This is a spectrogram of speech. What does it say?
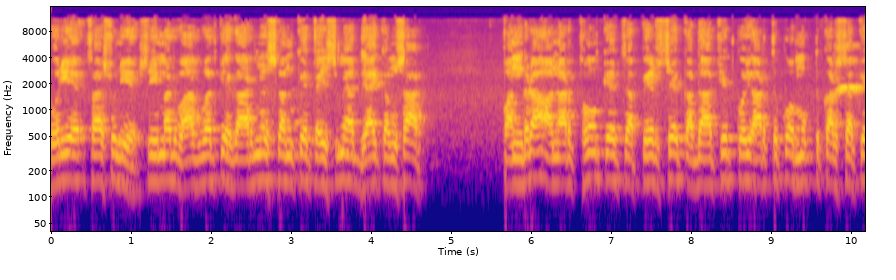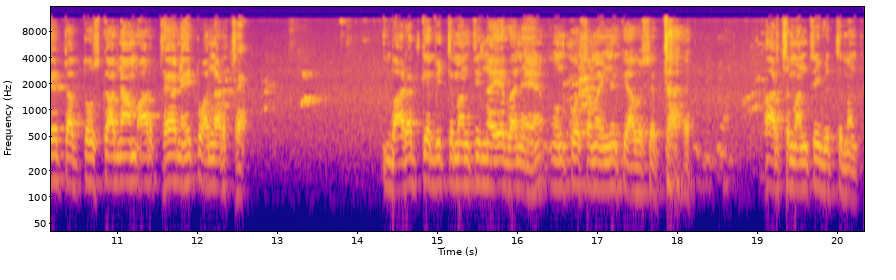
थोड़ी ऐसा सुनिए, श्रीमद् भागवत के ग्यारहवें स्कंद के तेईसवें अध्याय के अनुसार, पंद्रह अनर्थों के चपेट से कदाचित कोई अर्थ को मुक्त कर सके, तब तो उसका नाम अर्थ है, नहीं तो अनर्थ है। भारत के वित्त मंत्री नए बने हैं, उनको समझने की आवश्यकता है। अर्थ मंत्री, वित्त मंत्री।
